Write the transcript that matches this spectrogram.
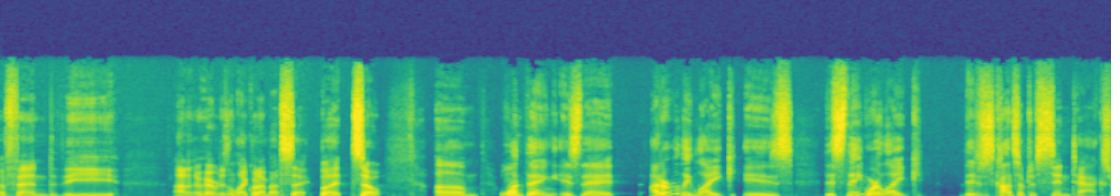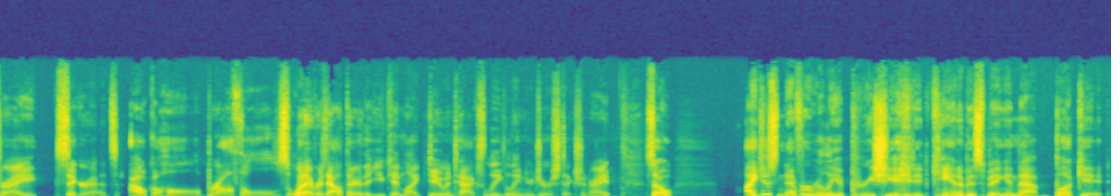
offend the i don't know whoever doesn't like what i'm about to say. But so um, one thing is that i don't really like is this thing where like there's this concept of sin tax, right? Cigarettes, alcohol, brothels, whatever's out there that you can like do and tax legally in your jurisdiction, right? So I just never really appreciated cannabis being in that bucket.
